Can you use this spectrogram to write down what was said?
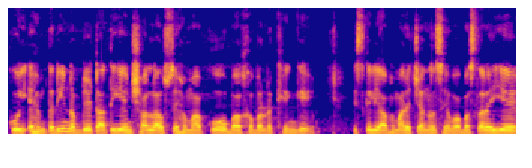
کوئی اہم ترین اپڈیٹ آتی ہے، انشاءاللہ اس سے ہم آپ کو باخبر رکھیں گے۔ اس کے لیے آپ ہمارے چینل سے وابستہ رہیے۔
